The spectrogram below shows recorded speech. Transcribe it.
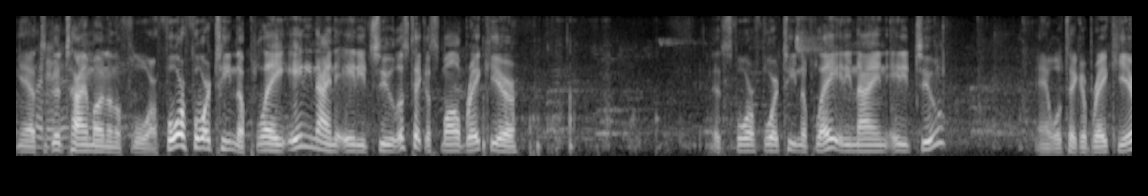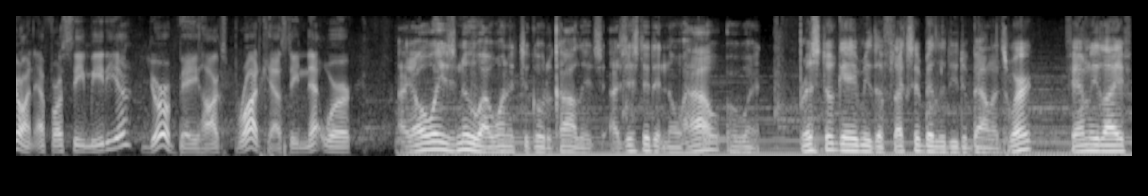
Yeah, it's a good timeout on the floor. 4:14 to play, 89 to 82. Let's take a small break here. It's 4:14 to play, 89-82, and we'll take a break here on FRC Media, your Bayhawks broadcasting network. I always knew I wanted to go to college. I just didn't know how or when. Bristol gave me the flexibility to balance work, family life,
